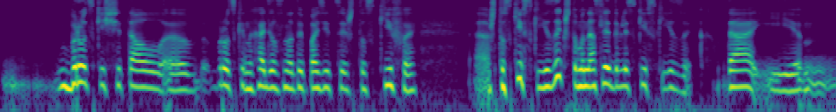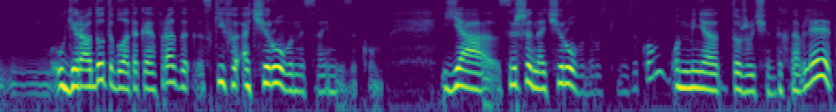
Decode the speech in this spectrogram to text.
Бродский считал, э, Бродский находился на той позиции, что скифы Э, что скифский язык, что мы наследовали скифский язык. Да, и у Геродота была такая фраза «скифы очарованы своим языком». Я совершенно очарована русским языком, он меня тоже очень вдохновляет.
